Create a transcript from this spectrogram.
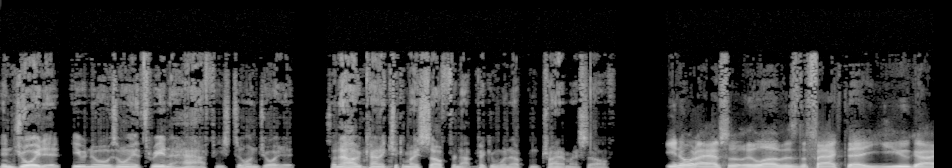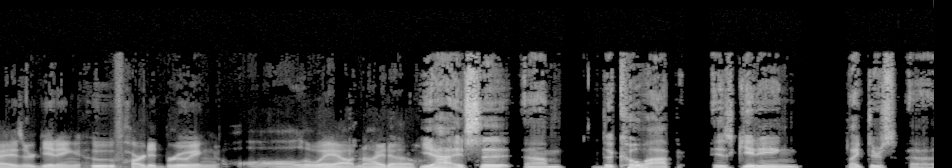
enjoyed it, even though it was only a three and a half. He still enjoyed it. So now I'm kind of kicking myself for not picking one up and trying it myself. You know what I absolutely love is the fact that you guys are getting Hoof Hearted Brewing all the way out in Idaho. Yeah, it's the um the co-op is getting like there's uh,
